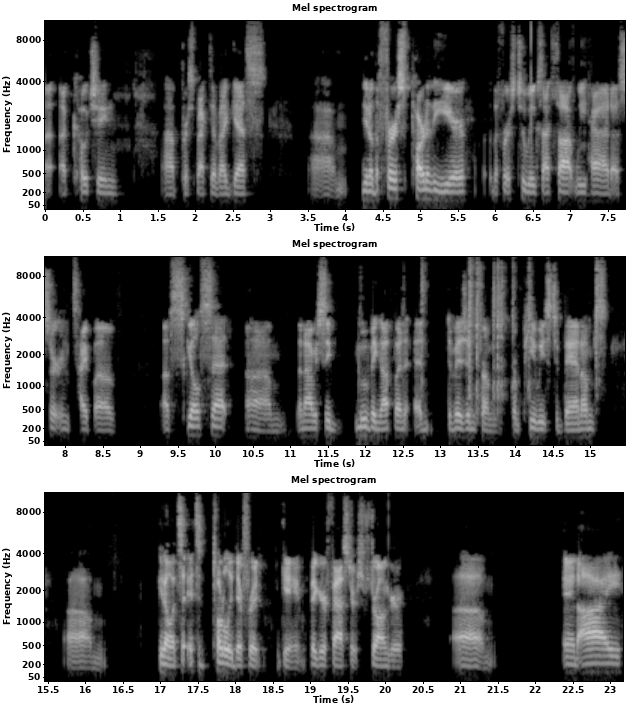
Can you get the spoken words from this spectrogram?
a, a coaching uh, perspective, I guess. Um, you know, the first part of the year, the first two weeks, I thought we had a certain type of of skill set, um, and obviously moving up a, division from from Pee Wees to Bantams. Um, you know, it's a, it's a totally different game, bigger, faster, stronger. Um, and I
